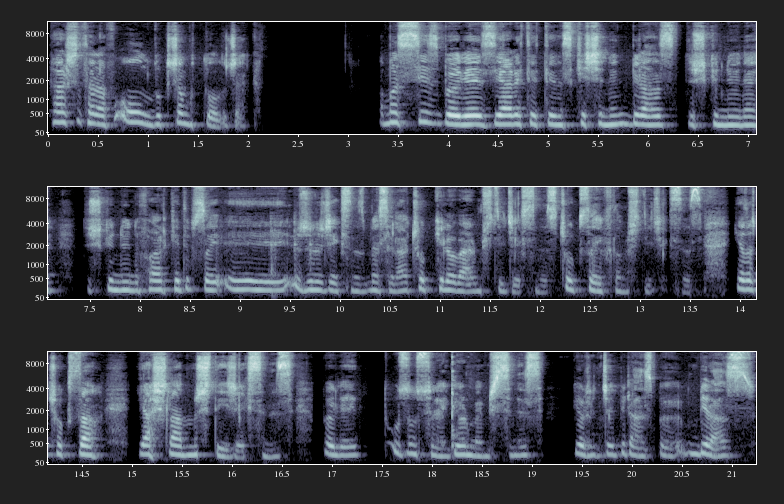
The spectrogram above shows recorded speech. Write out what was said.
Karşı taraf oldukça mutlu olacak. Ama siz böyle ziyaret ettiğiniz kişinin biraz düşkünlüğüne düşkünlüğünü fark edip e, üzüleceksiniz. Mesela çok kilo vermiş diyeceksiniz. Çok zayıflamış diyeceksiniz. Ya da çok za yaşlanmış diyeceksiniz. Böyle uzun süre görmemişsiniz. Görünce biraz böyle biraz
